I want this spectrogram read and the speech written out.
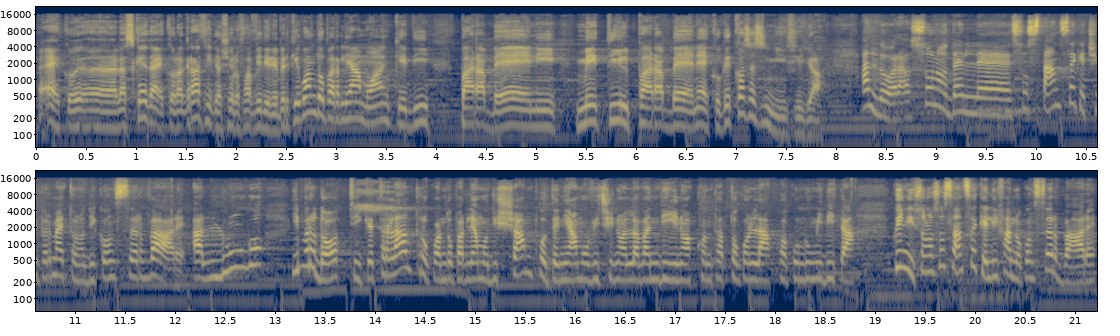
ecco, eh, la scheda, ecco, la grafica ce lo fa vedere, perché quando parliamo anche di parabeni, metilparabene, ecco, che cosa significa? Allora, sono delle sostanze che ci permettono di conservare a lungo i prodotti che tra l'altro quando parliamo di shampoo teniamo vicino al lavandino, a contatto con l'acqua, con l'umidità. Quindi sono sostanze che li fanno conservare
